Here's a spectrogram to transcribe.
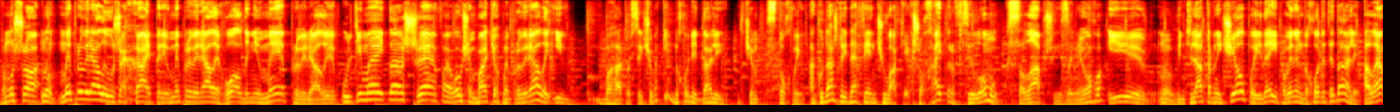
Тому що, ну, ми провіряли уже хайперів, ми провіряли голденів, ми провіряли ультімейта, шефа. В общем, багатьох ми провіряли, і багато цих чуваків доходять далі, чим 100 хвиль. А куди ж дойде фен чувак, якщо хайпер в цілому слабший за нього, і ну, вентиляторний чел, по ідеї, повинен доходити далі. Але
